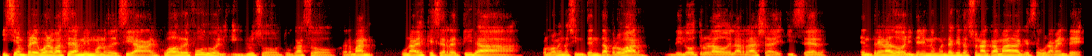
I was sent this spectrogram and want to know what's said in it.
y siempre, bueno, Bacedas mismo nos decía, el jugador de fútbol, incluso tu caso, Germán, una vez que se retira, por lo menos intenta probar del otro lado de la raya y ser entrenador. Y teniendo en cuenta que esta es una camada que seguramente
